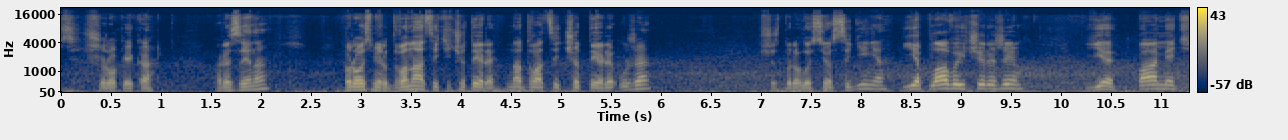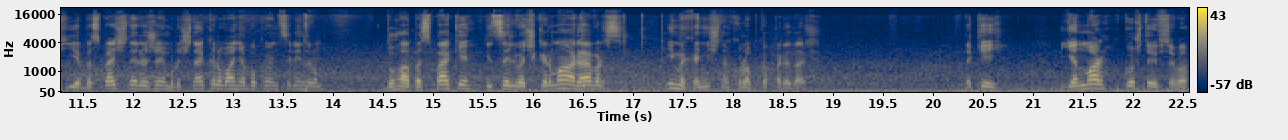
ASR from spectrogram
Ось широка яка резина. Розмір 12,4 на 24 уже. Ще збереглося його сидіння. Є плаваючий режим, є пам'ять, є безпечний режим, ручне керування боковим циліндром, дуга безпеки, підсилювач керма, реверс і механічна коробка передач. Такий Янмар коштує всього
